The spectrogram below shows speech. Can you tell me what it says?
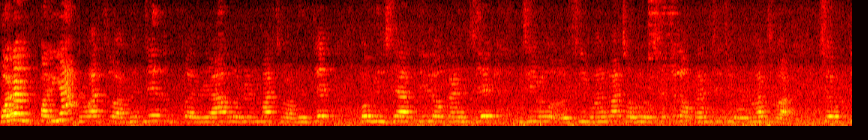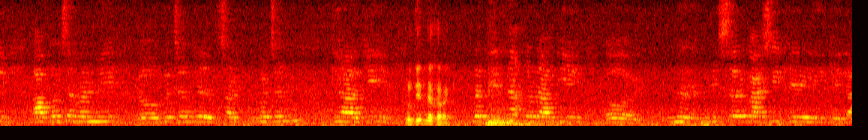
वरण पर्या वाचवा म्हणजे पर्यावरण वाचवा म्हणजे भविष्यातील लोकांचे जीव जीवन वाचवा. भविष्यातील लोकांचे जीवन वाचवा. शेवटी आपण सर्वांनी वचन वचन घ्या की प्रतिज्ञा करा की. प्रतिज्ञा करा की निसर्गाशी खेळी केला.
